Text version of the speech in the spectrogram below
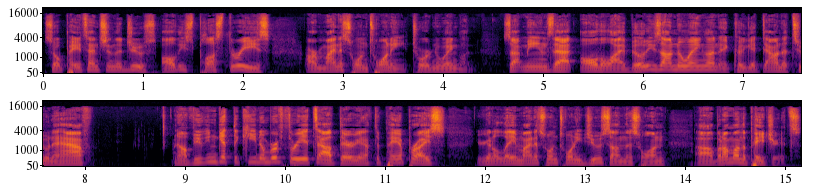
So pay attention to the juice. All these plus threes are minus 120 toward New England. So that means that all the liabilities on New England, it could get down to two and a half. Now, if you can get the key number of three, it's out there. You have to pay a price. You're going to lay minus 120 juice on this one, uh, but I'm on the Patriots.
